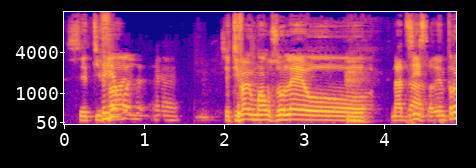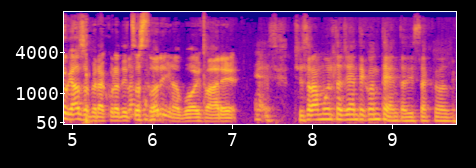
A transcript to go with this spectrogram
Se ti, fai, voglio, eh. se ti fai un mausoleo. Eh nazista esatto. dentro casa per accuratezza storica puoi fare eh, ci sarà molta gente contenta di sta cosa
